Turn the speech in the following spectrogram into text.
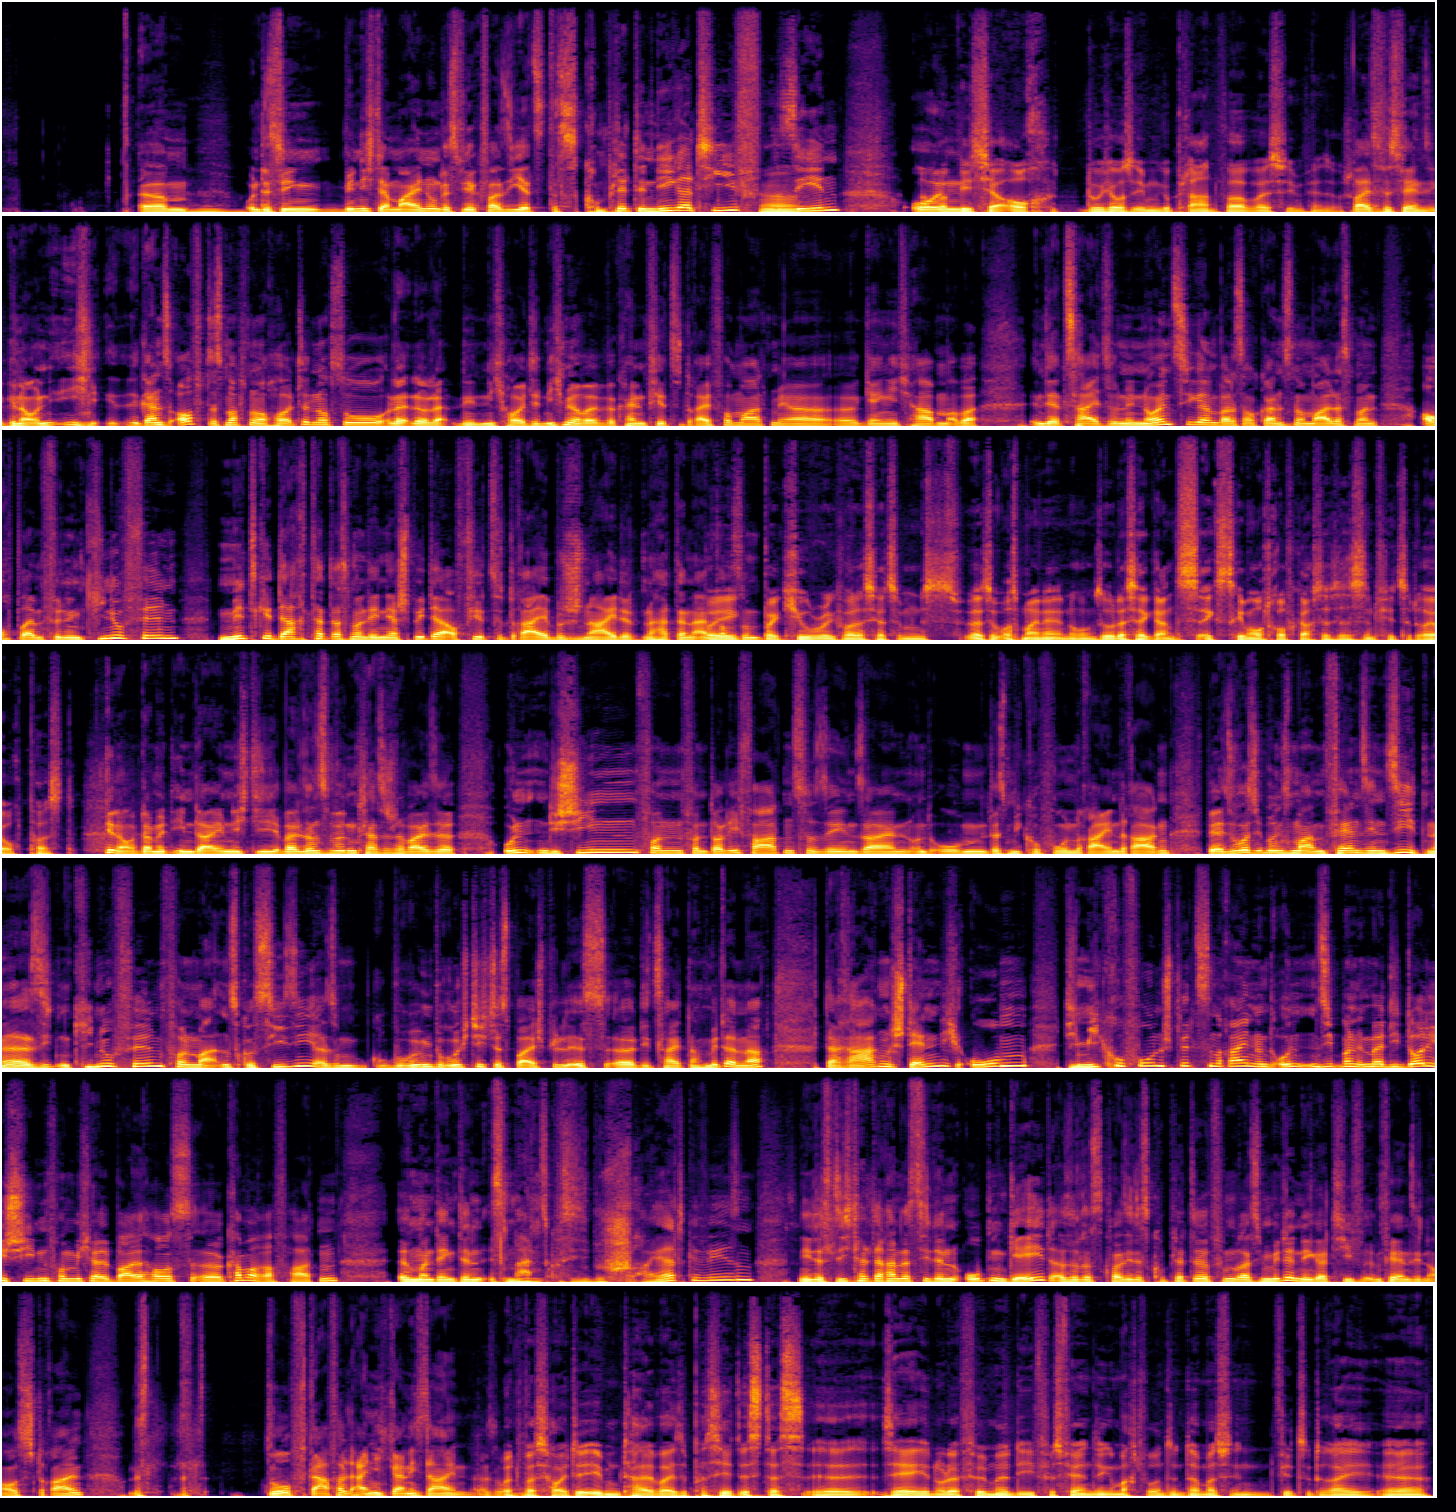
Ähm, mhm. Und deswegen bin ich der Meinung, dass wir quasi jetzt das komplette Negativ ja. sehen. Und Aber wie es ja auch durchaus eben geplant war, weil es im Fernsehen Weil es fürs Fernsehen, genau. Und ich ganz oft, das macht man auch heute noch so, oder, oder nee, nicht heute nicht mehr, weil wir kein 4 zu 3 Format mehr äh, gängig haben, aber in der Zeit, so in den 90ern, war das auch ganz normal, dass man auch beim für den Kinofilm mitgedacht hat, dass man den ja später auf 4 zu 3 beschneidet und hat dann einfach bei, so. Bei Kubrick war das ja zumindest, also aus meiner Erinnerung so, dass er ganz extrem auch drauf geachtet hat, dass es in 4 zu 3 auch passt. Genau, damit ihm da eben nicht die, weil sonst würden klassischerweise unten die Schienen von, von Dollyfahrten zu sehen sein und oben das Mikrofon reinragen. Wer sowas übrigens mal im Fernsehen sieht, ne, sieht einen Kinofilm von Martin Scorsese, also ein berühmt-berüchtigtes Beispiel ist äh, Die Zeit nach Mitternacht. Da ragen ständig oben die Mikrofonspitzen rein und unten sieht man immer die Dolly-Schienen von Michael Ballhaus äh, Kamerafahrten. Äh, man denkt dann, ist Martin Scorsese bescheuert gewesen? Nee, das liegt halt daran, dass sie den Open Gate, also das quasi das komplette 35 Meter Negativ im Fernsehen ausstrahlen. Und das, das so darf halt eigentlich gar nicht sein. Also und was heute eben teilweise passiert ist, dass äh, Serien oder Filme, die fürs Fernsehen gemacht worden sind, damals in 4 zu 3, äh,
